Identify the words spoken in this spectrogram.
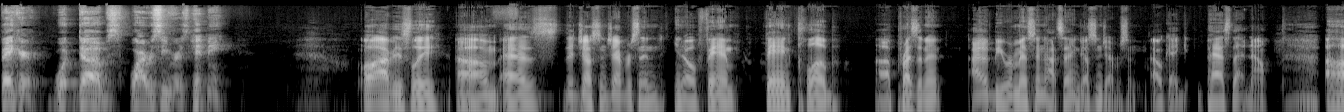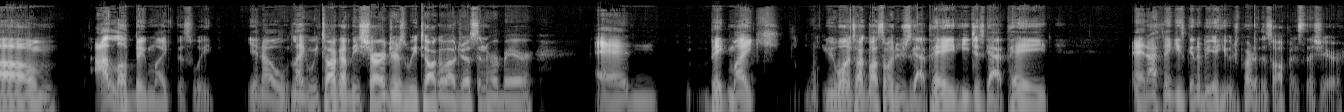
Baker, what dubs? Wide receivers, hit me. Well, obviously, um, as the Justin Jefferson, you know, fan fan club uh, president, I would be remiss in not saying Justin Jefferson. Okay, past that now. Um, I love Big Mike this week. You know, like we talk about these Chargers, we talk about Justin Herbert, and Big Mike. You want to talk about somebody who just got paid? He just got paid, and I think he's going to be a huge part of this offense this year.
